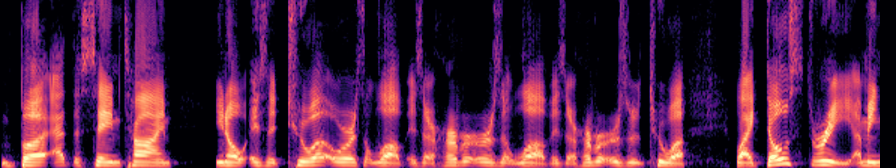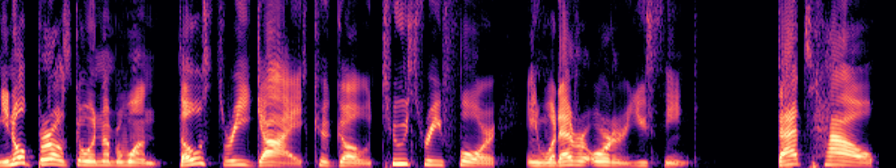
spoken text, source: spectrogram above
but at the same time, you know, is it Tua or is it Love? Is it Herbert or is it Love? Is it Herbert or is it Tua? Like those three, I mean, you know, Burrow's going number one. Those three guys could go two, three, four in whatever order you think. That's how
